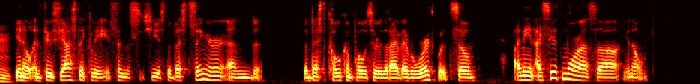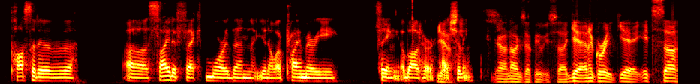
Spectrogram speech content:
mm. you know, enthusiastically since she is the best singer and the best co-composer that I've ever worked with. So I mean, I see it more as a you know positive uh, side effect more than you know a primary thing about her yeah. actually. Yeah i know exactly what you're saying yeah and agreed. Yeah it's uh,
